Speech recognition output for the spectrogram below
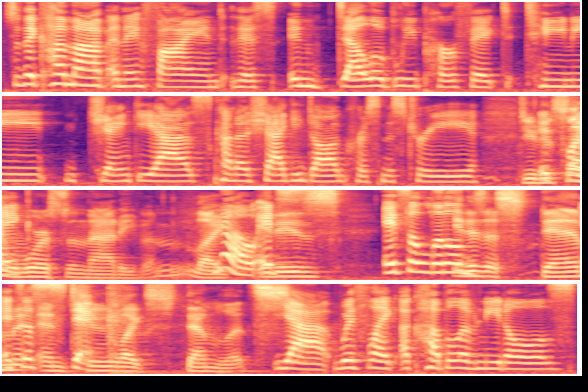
so they come up and they find this indelibly perfect teeny janky ass kind of shaggy dog Christmas tree. Dude, it's, like, worse than that even. Like No, it it's- is. It's a little It is a stem It's a and stick. two like stemlets. Yeah, with like a couple of needles.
